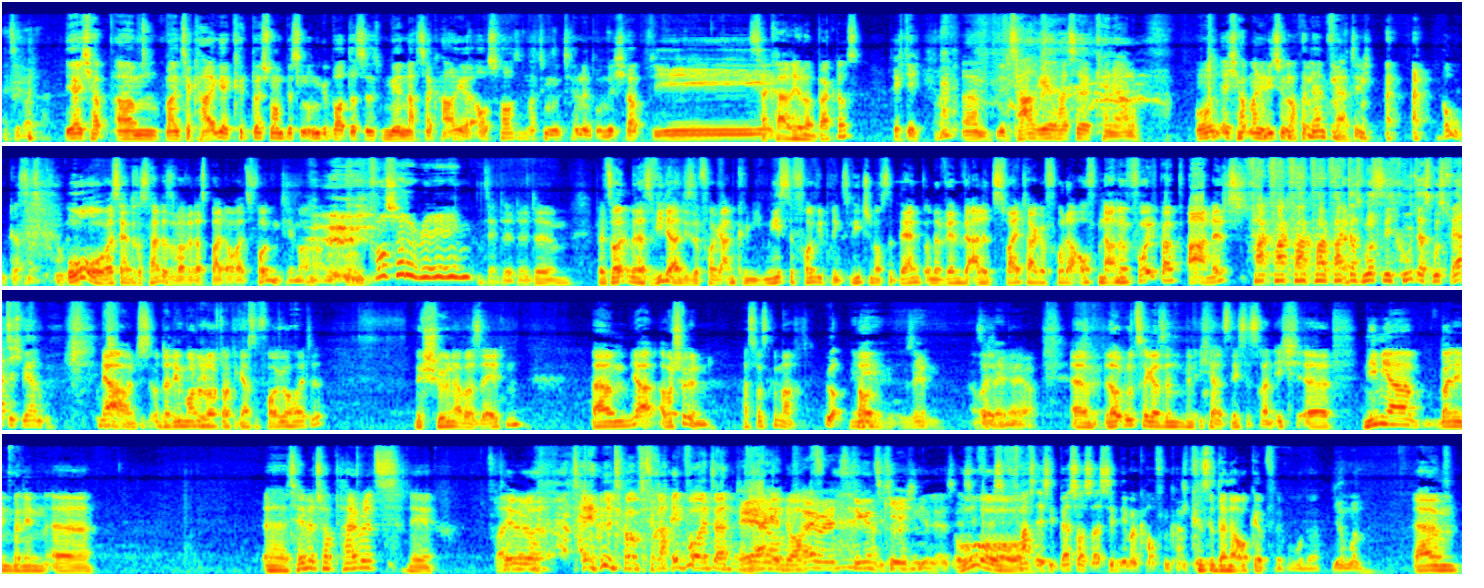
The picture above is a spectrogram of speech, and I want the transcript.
Erzähl weiter. Ja, ich habe ähm, mein Zakaria Kitbash noch ein bisschen umgebaut, dass es mir nach Zakaria ausschaut, nach dem Lieutenant. Und ich habe die... Zakariel und Baktos? Richtig. Ähm, eine Zariel heißt er, keine Ahnung. Und ich habe meine Legion of the Damned fertig. Oh, das ist cool. Oh, was ja interessant ist, weil wir das bald auch als Folgenthema haben. Foreshadowing! Vielleicht sollten wir das wieder, diese Folge ankündigen. Nächste Folge übrigens Legion of the Damned und dann werden wir alle zwei Tage vor der Aufnahme furchtbar panisch. Fuck, fuck, fuck, fuck, fuck, das muss nicht gut, das muss fertig werden. Ja, und unter dem Motto läuft auch die ganze Folge heute. Nicht schön, aber selten. Ähm, ja, aber schön. Hast was gemacht. Ja. Nee, nee, selten. Aber selten. ja, ja. Ähm, laut Uhrzeigersinn bin ich ja als nächstes dran. Ich äh, nehme ja bei den bei den äh, äh, Tabletop Pirates, nee, Tabletop, Tabletop Freibeutern, Bergedorf. Pirates, Dingenskirchen. Er, ist, Oh. oh. er, sieht fast, er sieht besser aus als den, den man kaufen kann. Küsse deine Augäpfel, Bruder. Ja, Mann. Ähm,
